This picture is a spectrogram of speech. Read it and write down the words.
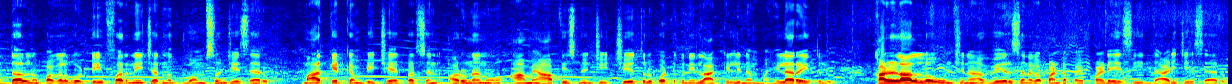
అద్దాలను పగలగొట్టి ఫర్నిచర్ను ధ్వంసం చేశారు. మార్కెట్ కమిటీ చైర్పర్సన్ అరుణను ఆమె ఆఫీస్ నుంచి చేతులు పట్టుకుని లాక్కెళ్ళిన మహిళా రైతులు కళ్ళాల్లో ఉంచిన వేరుశెనగ పంటపై పడేసి దాడి చేశారు.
